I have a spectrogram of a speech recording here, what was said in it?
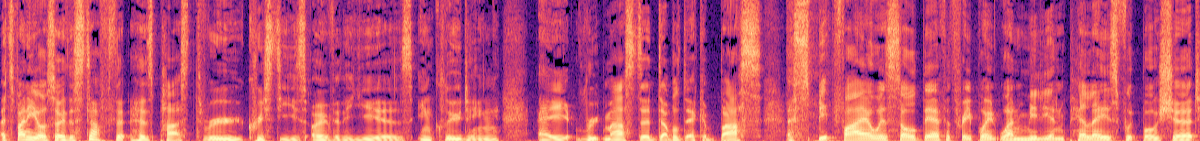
it's funny also also the stuff that has passed through Christie's over the years, including a Routemaster double decker bus. A Spitfire was sold there for 3.1 million. Pele's football shirt.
